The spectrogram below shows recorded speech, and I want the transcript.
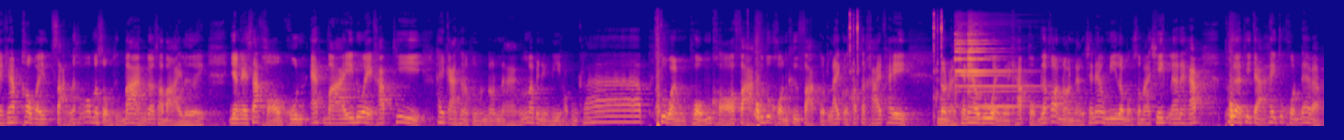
นะครับเข้าไปสั่งแล้วเขาก็มาส่งถึงบ้านก็สบายเลย ยังไงซะขอขอบคุณแอดไว้ด้วยครับ ที่ให้การสนับสนุนหนอนหนังมาเป็นอย่างดีขอบคุณครับ ส่วนผมขอฝากทุกๆคนคือฝากกดไลค์กด Subscribe ให้หนอนหนัง Channel ด้วยนะครับผมแล้วก็หนอนหนัง Channel มีระบบสมาชิกแล้วนะครับ เพื่อที่จะให้ทุกคนได้แบบ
